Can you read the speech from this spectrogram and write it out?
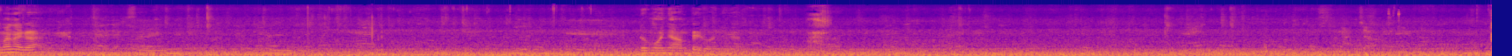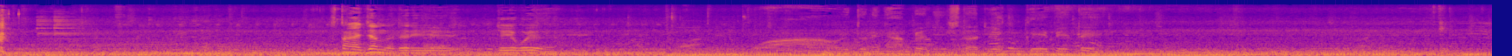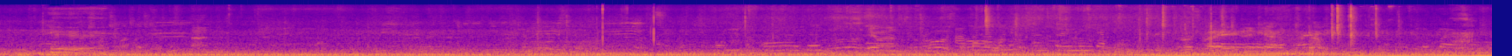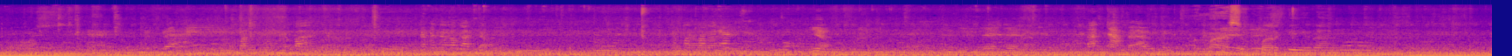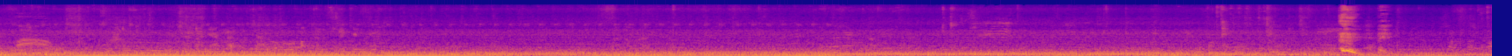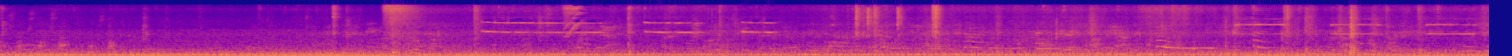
Gimana kak? Udah mau nyampe kok ini kak. Setengah jam lah dari Joyoboyo ya. Wow, itu udah nyampe di stadion GBT. Iya. Masuk parkiran. Wow. Caranya nggak jauh, makan sedikit.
